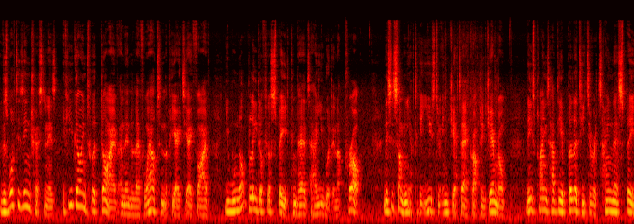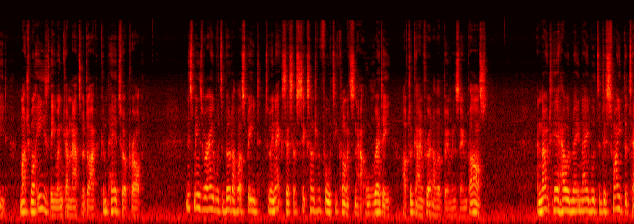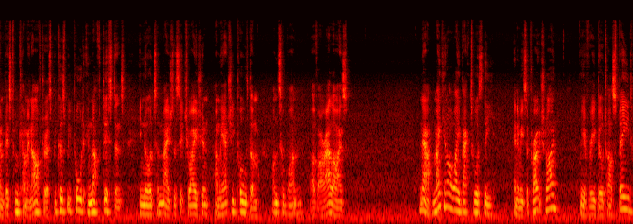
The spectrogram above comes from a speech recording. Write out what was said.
Because what is interesting is, if you go into a dive and then level out in the P80A5, you will not bleed off your speed compared to how you would in a prop. This is something you have to get used to in jet aircraft in general, these planes have the ability to retain their speed much more easily when coming out of a dive compared to a prop. This means we're able to build up our speed to in excess of 640 km an hour already after going through another boom and zoom pass. And note here how we've been able to dissuade the Tempest from coming after us because we pulled enough distance in order to manage the situation and we actually pulled them onto one of our allies. Now, making our way back towards the enemy's approach line, we have rebuilt our speed,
